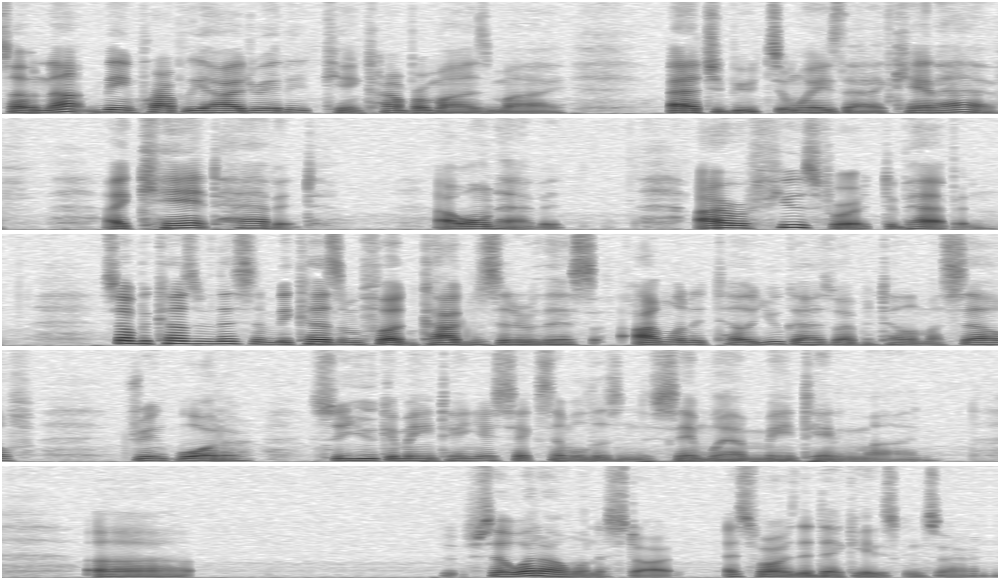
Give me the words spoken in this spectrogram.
So not being properly hydrated can compromise my attributes in ways that I can't have. I can't have it. I won't have it. I refuse for it to happen. So because of this and because I'm fucking cognizant of this, I'm gonna tell you guys what I've been telling myself: drink water so you can maintain your sex symbolism the same way I'm maintaining mine. Uh, so what do I want to start as far as the decade is concerned?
